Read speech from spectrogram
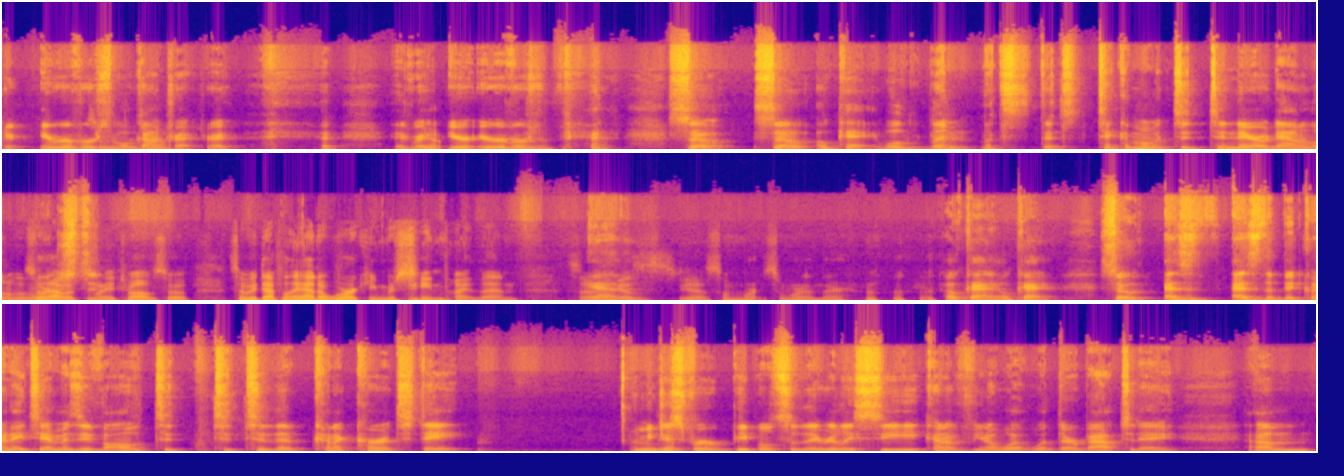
Ir- irreversible so contract, that. right? right, yep. irreversible. Yeah. so so okay. Well then let's let's take a moment to, to narrow down a little bit so more. So that was 2012. So so we definitely had a working machine by then. So yeah. Guess, yeah, somewhere somewhere in there. okay, okay. So as as the Bitcoin ATM has evolved to to, to the kind of current state, I mean, yep. just for people so they really see kind of you know what what they're about today. Um,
